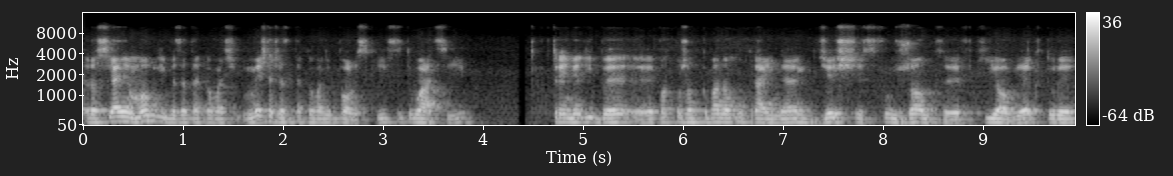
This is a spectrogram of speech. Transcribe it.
Rosjanie mogliby zaatakować, myśleć o zaatakowaniu Polski w sytuacji, której mieliby e, podporządkowaną Ukrainę, gdzieś swój rząd e, w Kijowie, który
